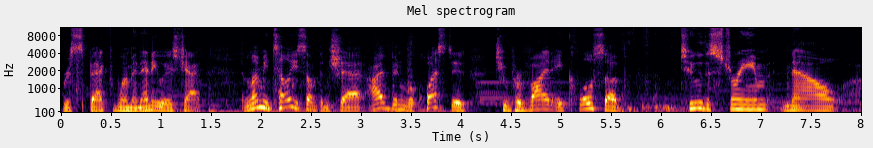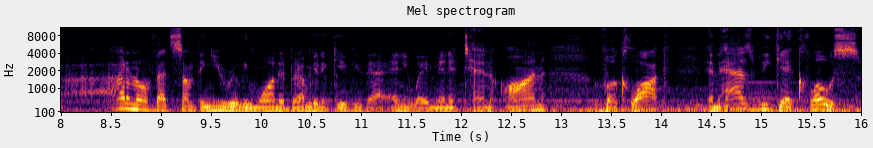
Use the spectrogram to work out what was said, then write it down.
respect women. Anyways, chat. And let me tell you something, chat. I've been requested to provide a close-up to the stream. Now, I don't know if that's something you really wanted, but I'm going to give you that anyway. Minute 10 on the clock. And as we get close,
